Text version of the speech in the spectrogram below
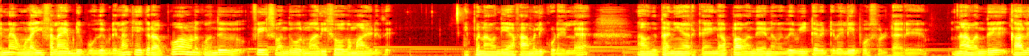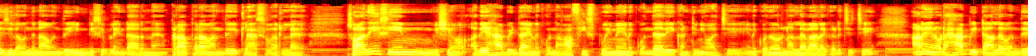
என்ன உன் லைஃப் எல்லாம் எப்படி போகுது? இப்படிலாம் கேட்குறப்போ அவனுக்கு வந்து ஃபேஸ் வந்து ஒரு மாதிரி சோகமாக ஆகிடுது இப்போ நான் வந்து என் ஃபேமிலி கூட இல்லை. நான் வந்து தனியாக இருக்கேன். எங்கள் அப்பா வந்து என்னை வந்து வீட்டை விட்டு வெளியே போக சொல்லிட்டாரு. நான் வந்து காலேஜில் வந்து நான் வந்து இன்டிசிப்ளைன்டாக இருந்தேன். ப்ராப்பராக வந்து கிளாஸ் வரல. ஸோ அதே சேம் விஷயம் அதே ஹேபிட் தான் எனக்கு வந்து ஆஃபீஸ் போயுமே எனக்கு வந்து அதே கண்டினியூ ஆச்சு. எனக்கு வந்து ஒரு நல்ல வேலை கிடச்சிச்சு. ஆனால் என்னோடய ஹேபிட்டால் வந்து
